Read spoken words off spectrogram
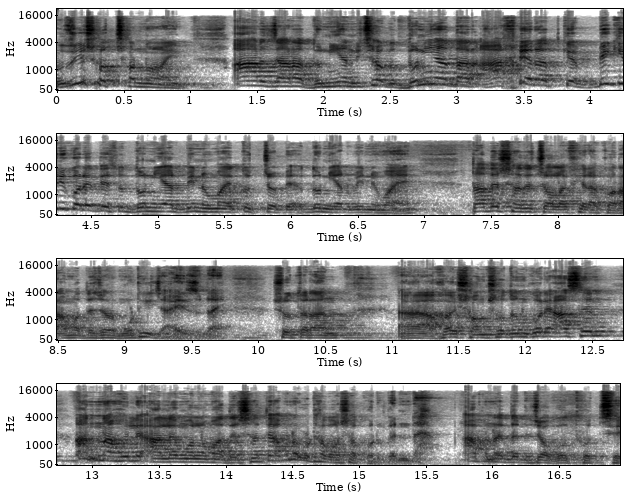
রুজি স্বচ্ছ নয়, আর যারা দুনিয়া নিছক, দুনিয়াদার আখেরাতকে বিক্রি করে দিয়েছে, দুনিয়ার বিনিময়ে, তুচ্ছ দুনিয়ার বিনিময়ে, তাদের সাথে চলাফেরা করা আমাদের জন্য মোটেই জায়েজ নয়। সুতরাং হয় সংশোধন করে আসেন, আর না হলে আলেম আলমাদের সাথে আপনারা উঠা বসা করবেন না। আপনাদের জগৎ হচ্ছে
